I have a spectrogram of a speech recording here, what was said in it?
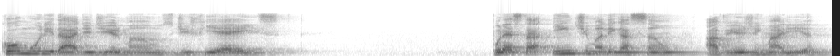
comunidade de irmãos, de fiéis, por esta íntima ligação à Virgem Maria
